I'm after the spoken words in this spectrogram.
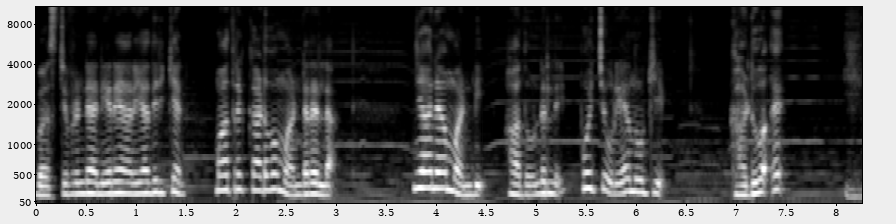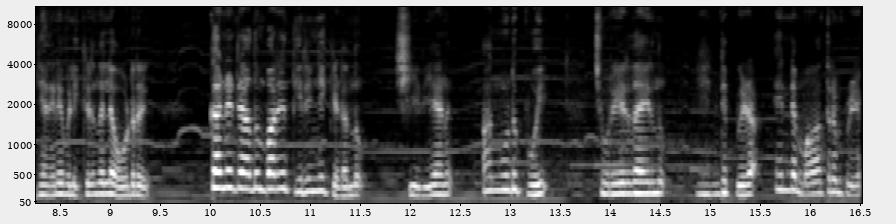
ബെസ്റ്റ് ഫ്രണ്ട് അനിയനെ അറിയാതിരിക്കാൻ മാത്രം കടുവ മണ്ടനല്ല. ഞാൻ ആ മണ്ടി അതുകൊണ്ടല്ലേ പോയി ചൊറിയാൻ നോക്കി കടുവ ഇനി അങ്ങനെ വിളിക്കരുന്നല്ല ഓർഡർ കണ്ടിട്ട് അതും പറഞ്ഞ് തിരിഞ്ഞു കിടന്നു. ശരിയാണ് അങ്ങോട്ട് പോയി. ചൊറിയരുതായിരുന്നു. എന്റെ പിഴ എന്റെ മാത്രം പിഴ.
